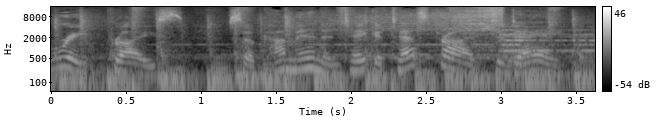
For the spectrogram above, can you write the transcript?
great price. So come in and take a test drive today.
